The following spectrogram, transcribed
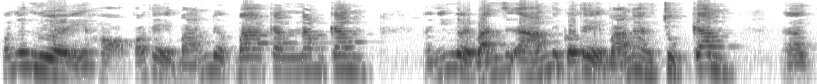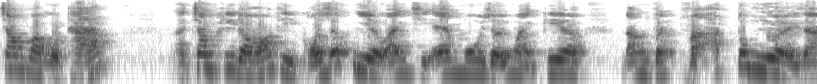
Có những người họ có thể bán được 3 căn 5 căn à, những người bán dự án thì có thể bán hàng chục căn à, trong vòng một tháng. À, trong khi đó thì có rất nhiều anh chị em môi giới ngoài kia đang vật vã tung người ra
